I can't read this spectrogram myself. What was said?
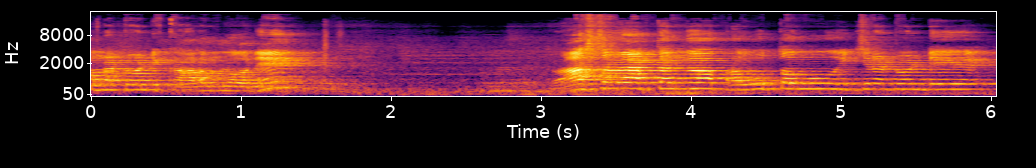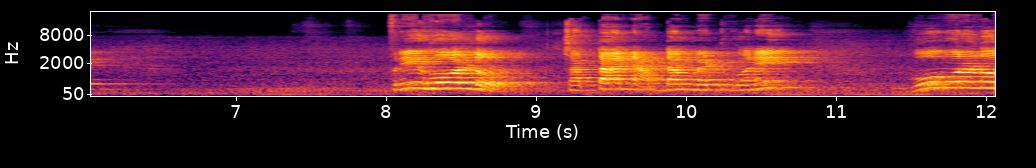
ఉన్నటువంటి కాలంలోనే రాష్ట్ర వ్యాప్తంగా ప్రభుత్వము ఇచ్చినటువంటి ఫ్రీహోల్డ్ చట్టాన్ని అడ్డం పెట్టుకొని భూములను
